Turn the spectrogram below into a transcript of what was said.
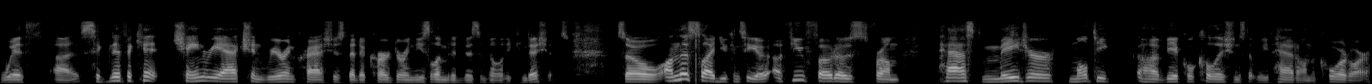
with uh, significant chain reaction rear end crashes that occur during these limited visibility conditions. So on this slide, you can see a, a few photos from past major multi uh, vehicle collisions that we've had on the corridor.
